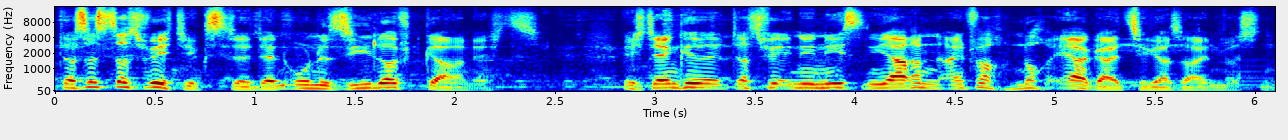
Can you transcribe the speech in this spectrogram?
Das ist das Wichtigste, denn ohne sie läuft gar nichts. Ich denke, dass wir in den nächsten Jahren einfach noch ehrgeiziger sein müssen.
